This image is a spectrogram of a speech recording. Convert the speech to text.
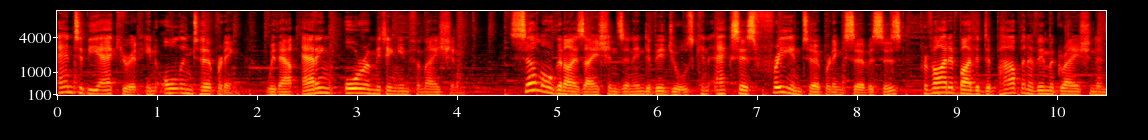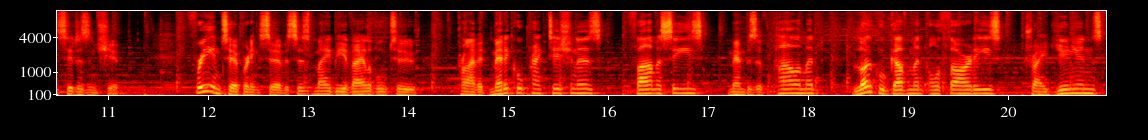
and to be accurate in all interpreting without adding or omitting information. Some organisations and individuals can access free interpreting services provided by the Department of Immigration and Citizenship. Free interpreting services may be available to private medical practitioners, pharmacies, members of parliament, local government authorities, trade unions,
